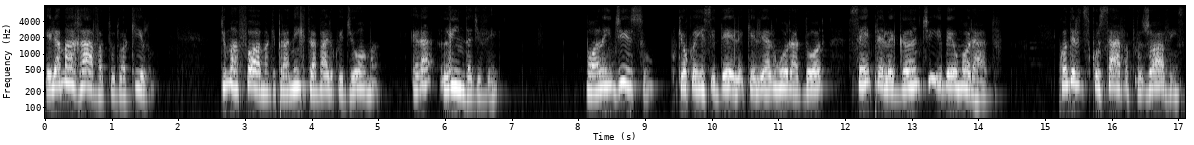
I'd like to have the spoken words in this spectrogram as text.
ele amarrava tudo aquilo de uma forma que, para mim, que trabalho com idioma, era linda de ver. Bom, além disso, o que eu conheci dele é que ele era um orador sempre elegante e bem-humorado. Quando ele discursava para os jovens,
